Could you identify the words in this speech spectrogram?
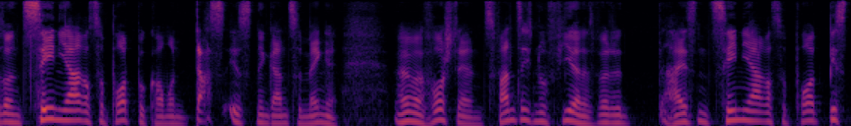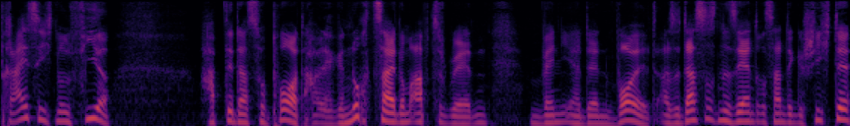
sollen zehn Jahre Support bekommen und das ist eine ganze Menge. Wenn wir mal vorstellen, 2004, das würde heißen 10 Jahre Support bis 3004. Habt ihr da Support? Habt ihr genug Zeit, um abzugraden, wenn ihr denn wollt? Also, das ist eine sehr interessante Geschichte.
